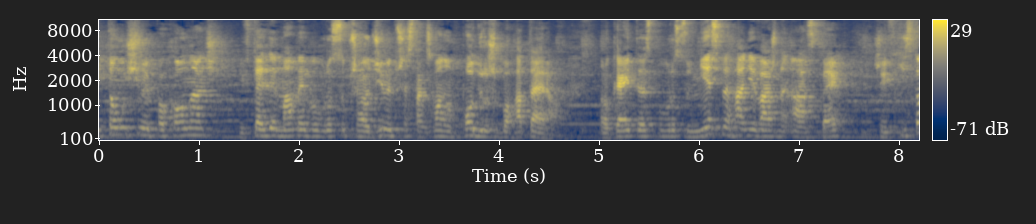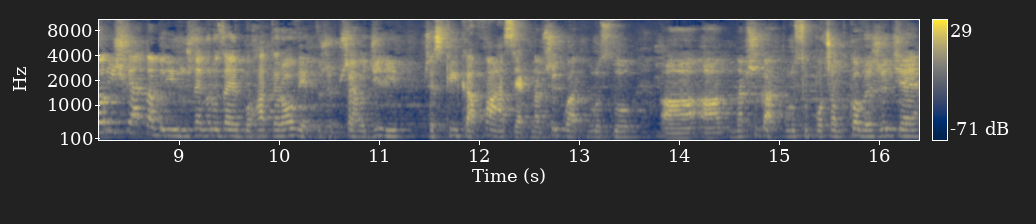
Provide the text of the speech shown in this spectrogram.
i to musimy pokonać i wtedy mamy po prostu, przechodzimy przez tak zwaną podróż bohatera. Ok, to jest po prostu niesłychanie ważny aspekt. Czyli w historii świata byli różnego rodzaju bohaterowie, którzy przechodzili przez kilka faz, jak na przykład po prostu, a, a, na przykład po prostu początkowe życie,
